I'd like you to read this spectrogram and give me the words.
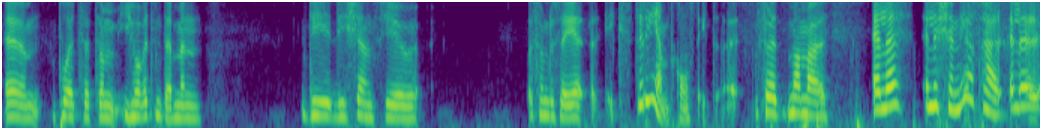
Ehm, på ett sätt som, jag vet inte men det, det känns ju som du säger extremt konstigt. För att mamma, eller, eller känner jag så här? Eller,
